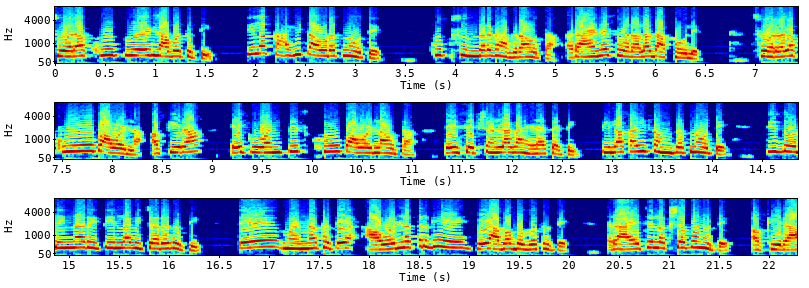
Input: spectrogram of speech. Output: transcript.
स्वरा खूप वेळ लावत होती. तिला काहीच आवडत नव्हते. खूप सुंदर घागरा होता. रायने स्वराला दाखवले. स्वराला खूप आवडला. अकिरा एक वन पीस खूप आवडला होता रिसेप्शनला घालण्यासाठी. तिला काही समजत नव्हते. ती दोडींना रितीनला विचारत होती. ते म्हणत होते आवडलं तर घे. हे आबा बघत होते. रायाचे लक्ष पण होते. अकिरा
